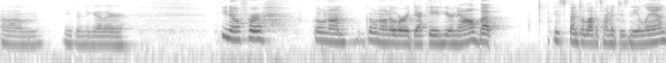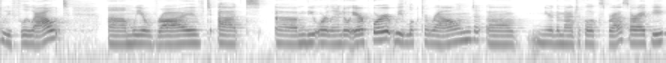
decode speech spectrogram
Um, we've been together, you know, for going on going on over a decade here now, but we spent a lot of time at Disneyland. We flew out. Um, we arrived at um, the Orlando airport. We looked around uh, near the Magical Express, RIP,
